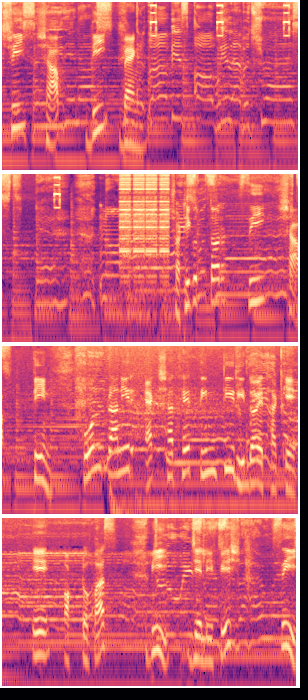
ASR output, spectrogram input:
সি, সাপ, ডি ব্যাং সঠিক উত্তর সি, সাপ। তিন, কোন প্রাণীর একসাথে তিনটি হৃদয় থাকে? A, octopus, B, jellyfish, C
